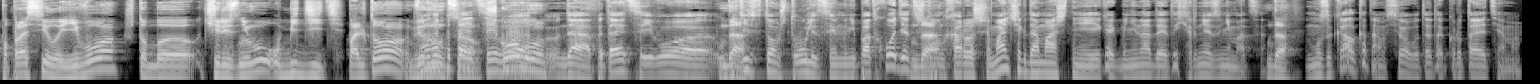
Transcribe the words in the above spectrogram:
попросила его, чтобы через него убедить пальто Ну, вернуться в школу. Его, да, пытается его Да. убедить в том, что улица ему не подходит, Да. что он хороший мальчик домашний, и как бы не надо этой херней заниматься. Да. Музыкалка там, все, вот это крутая тема.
